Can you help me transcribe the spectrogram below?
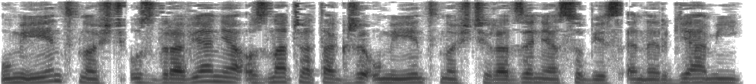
Umiejętność uzdrawiania oznacza także umiejętność radzenia sobie z energiami,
